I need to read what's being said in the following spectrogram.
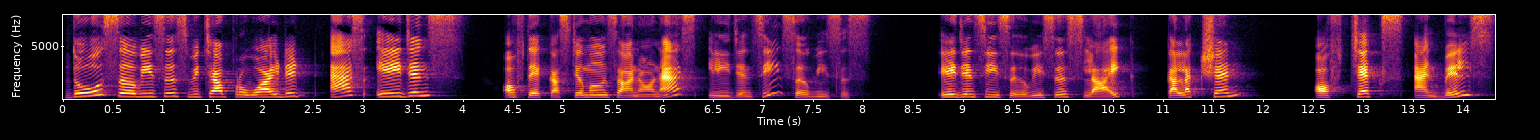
those services which are provided as agents of their customers are known as agency services. Agency services like collection of checks and bills,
